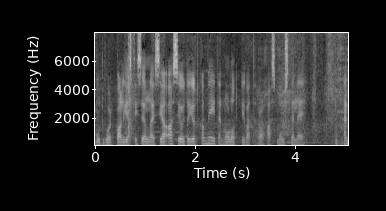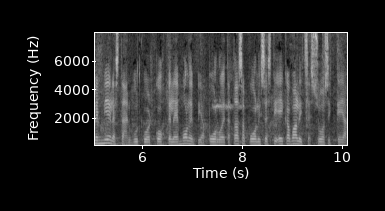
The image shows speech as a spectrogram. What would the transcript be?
Woodward paljasti sellaisia asioita, jotka meitä nolottivat, Rahas muistelee. Hänen mielestään Woodward kohtelee molempia puolueita tasapuolisesti eikä valitse suosikkeja.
